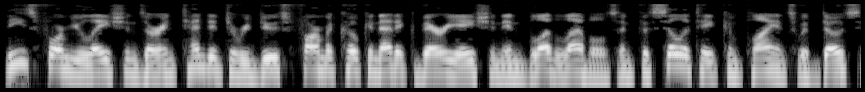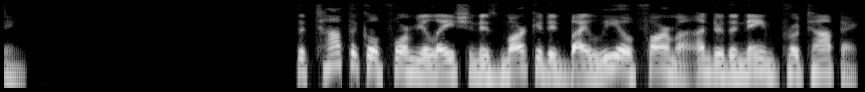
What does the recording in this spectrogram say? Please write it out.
These formulations are intended to reduce pharmacokinetic variation in blood levels and facilitate compliance with dosing. The topical formulation is marketed by Leo Pharma under the name Protopic.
